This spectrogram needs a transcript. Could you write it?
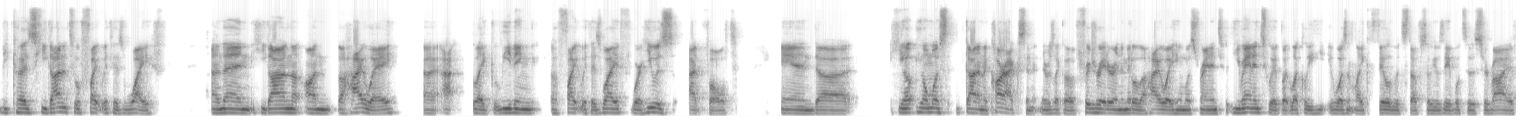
because he got into a fight with his wife, and then he got on on the highway, uh, at, like leaving a fight with his wife where he was at fault, and uh, he he almost got in a car accident. There was like a refrigerator in the middle of the highway. He almost ran into he ran into it, but luckily it wasn't like filled with stuff, so he was able to survive.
